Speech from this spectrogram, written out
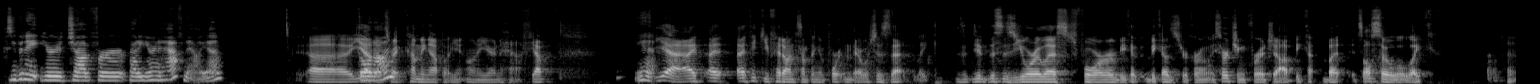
because you've been at your job for about a year and a half now, yeah. Uh, yeah, Going that's on? right. Coming up on a year and a half. Yep. Yeah. Yeah, I, I, I, think you've hit on something important there, which is that like this is your list for because because you're currently searching for a job, because, but it's also like a,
